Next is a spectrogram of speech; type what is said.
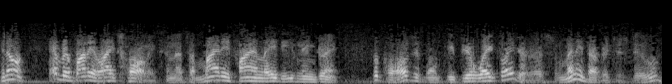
You know, everybody likes Horlicks, and it's a mighty fine late evening drink because it won't keep you awake later, as so many beverages do.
